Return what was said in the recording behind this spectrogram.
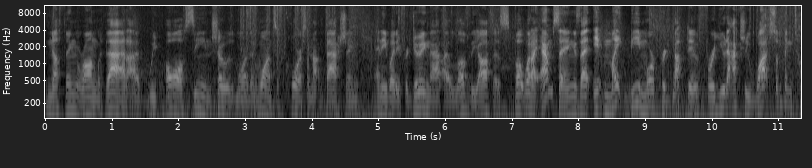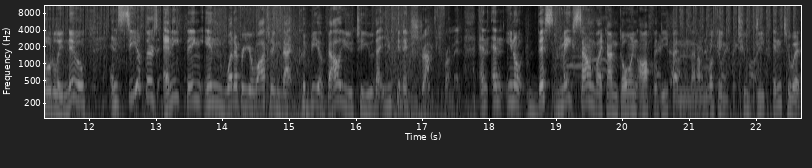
nothing wrong with that. I we've all seen shows more than once of course. I'm not bashing anybody for doing that. I love the office. But what I am saying is that it might be more productive for you to actually watch something totally new and see if there's anything in whatever you're watching that could be of value to you that you can extract from it. And and you know this may sound like I'm going off the deep end and that I'm looking too deep into it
